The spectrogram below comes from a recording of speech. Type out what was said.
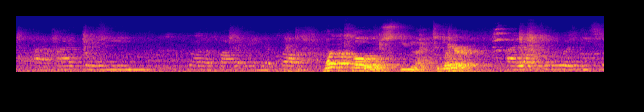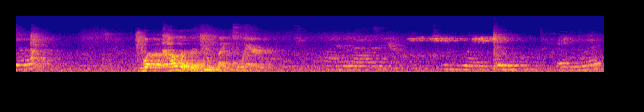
Uh, I can run a ball in the ball. What clothes do you like to wear? I like to wear t-shirt. What color do you like to wear? I like to wear blue and red.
